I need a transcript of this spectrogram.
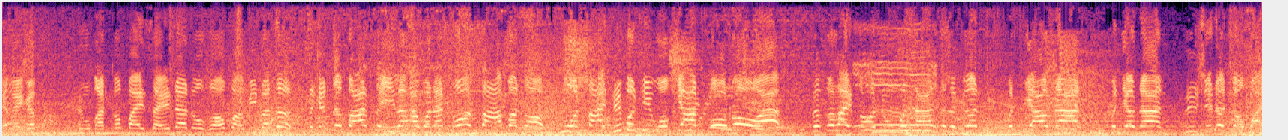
ยังไงครับดู บัตรเข้าไปใส่ด้านของฝั่งมีบัตเตอร์สแกนเตอร์บาสี่แล้วอวันนั้นทอสามมาต่อหัวตายทริปเปิลคิวของยานโคโร่ฮะแล้วก็ไล่ต่อดูมันนานเหลือเกิน มันยาวนาน มันยาวนานดิเชเดอร์จ่อไว้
